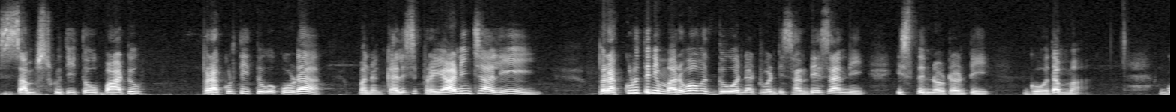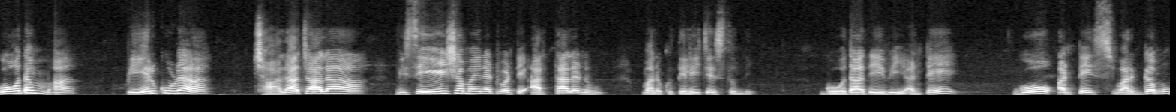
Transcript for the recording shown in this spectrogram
సంస్కృతితో పాటు ప్రకృతితో కూడా మనం కలిసి ప్రయాణించాలి. ప్రకృతిని మరవవద్దు అన్నటువంటి సందేశాన్ని ఇస్తున్నటువంటి గోదమ్మ. గోదమ్మ పేరు కూడా చాలా చాలా విశేషమైనటువంటి అర్థాలను మనకు తెలియచేస్తుంది. గోదాదేవి అంటే గో అంటే స్వర్గము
